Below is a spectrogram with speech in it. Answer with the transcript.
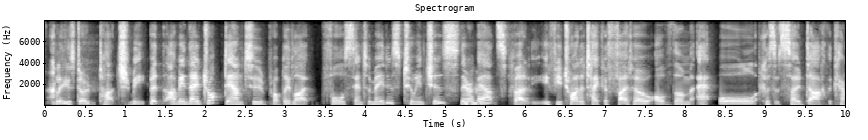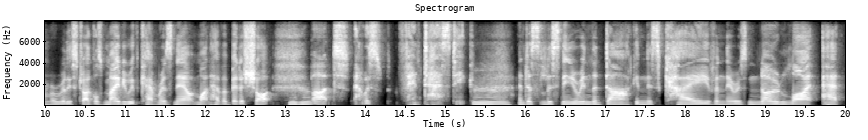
please don't touch me. But I mean, they drop down to probably like four centimeters, two inches mm-hmm. thereabouts. But if you try to take a photo of them at all, because it's so dark, the camera really struggles. Maybe with cameras now, it might have a better shot, mm-hmm. but it was fantastic. Mm. And just listening, you're in the dark in this cave and there is no light at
